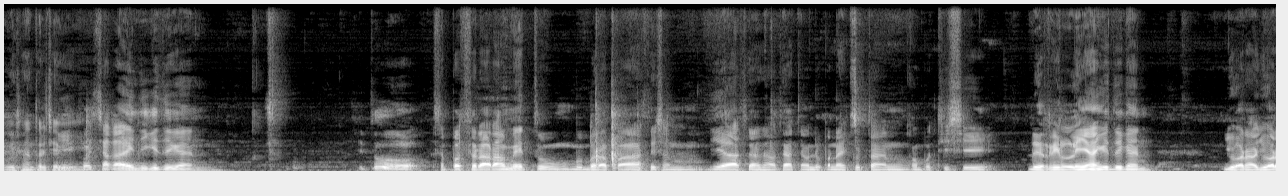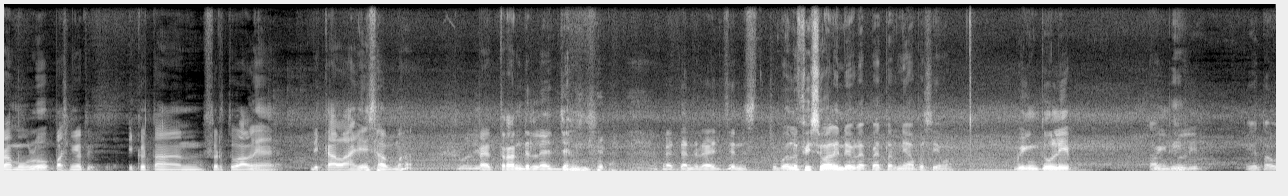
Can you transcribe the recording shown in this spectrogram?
habis nganter Iya, ceweknya kocak aja gitu kan. Itu sempat viral rame tuh beberapa season ya atlet yang udah pernah ikutan kompetisi the realnya gitu kan. Juara-juara mulu pas ngikut ikutan virtualnya dikalahin sama veteran the legend. Veteran the legends. Coba lu visualin deh patternnya apa sih emang wing tulip wing Tapi- tulip. ya tahu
